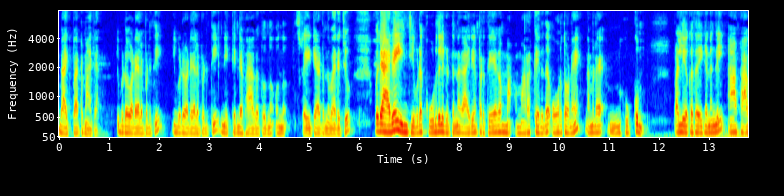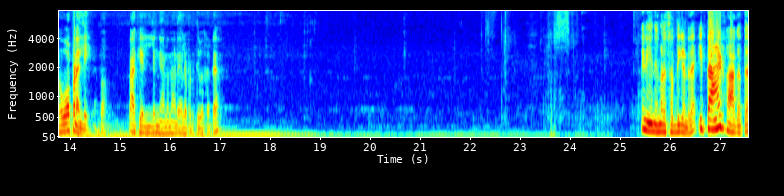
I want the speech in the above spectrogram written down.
ബാക്ക് പാർട്ട് മാറ്റാം. ഇവിടെ അടയാളപ്പെടുത്തി ഇവിടെ അടയാളപ്പെടുത്തി നെക്കിന്റെ ഭാഗത്തുനിന്ന് ഒന്ന് സ്ട്രെയിറ്റ് ആയിട്ടൊന്ന് വരച്ചു. ഒരു അര ഇഞ്ച് ഇവിടെ കൂടുതൽ കിട്ടുന്ന കാര്യം പ്രത്യേകം മറക്കരുത്. ഓർത്തോണേ നമ്മുടെ ഹുക്കും പള്ളിയൊക്കെ തയ്ക്കണമെങ്കിൽ ആ ഭാഗം ഓപ്പൺ അല്ലേ? അപ്പം ബാക്കിയെല്ലാം ഞാനൊന്ന് അടയാളപ്പെടുത്തി വെക്കട്ടെ. ഇനി നിങ്ങൾ ശ്രദ്ധിക്കേണ്ടത് ഈ താഴ്ഭാഗത്ത്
